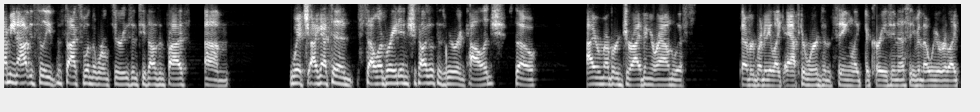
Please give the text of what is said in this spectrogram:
I mean, obviously the Sox won the World Series in 2005, um, which I got to celebrate in Chicago because we were in college. So I remember driving around with everybody like afterwards and seeing like the craziness, even though we were like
